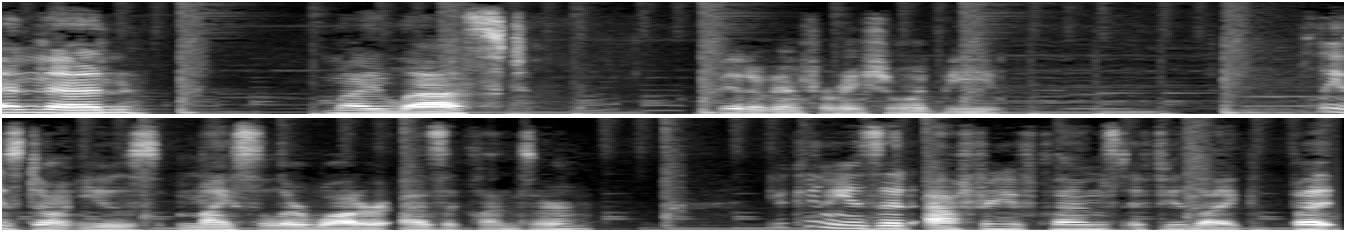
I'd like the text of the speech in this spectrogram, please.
And then my last bit of information would be please don't use micellar water as a cleanser. You can use it after you've cleansed if you'd like, but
